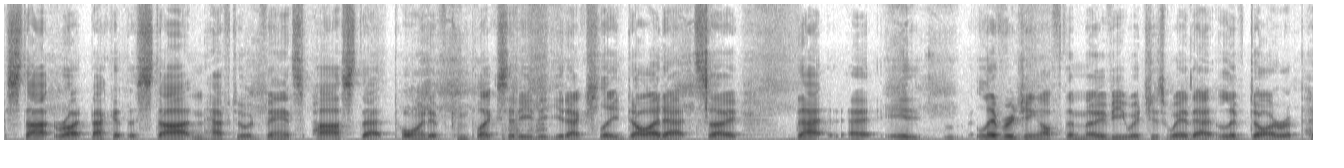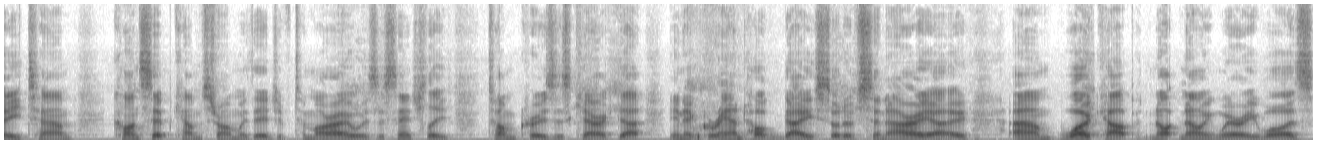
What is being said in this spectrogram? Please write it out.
start right back at the start and have to advance past that point of complexity that you'd actually died at. So that uh, it, leveraging off the movie, which is where that live, die, repeat um, concept comes from with Edge of Tomorrow, was essentially Tom Cruise's character in a Groundhog Day sort of scenario, um, woke up not knowing where he was,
